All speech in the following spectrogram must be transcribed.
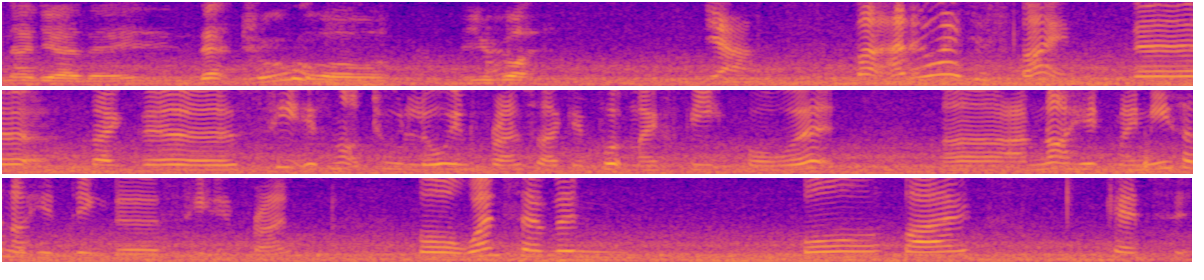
Nadia. There is that true, or you got? Yeah, but otherwise it's fine. The like the seat is not too low in front, so I can put my feet forward. Uh, I'm not hit. My knees are not hitting the seat in front. For one seven, four five, can sit.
